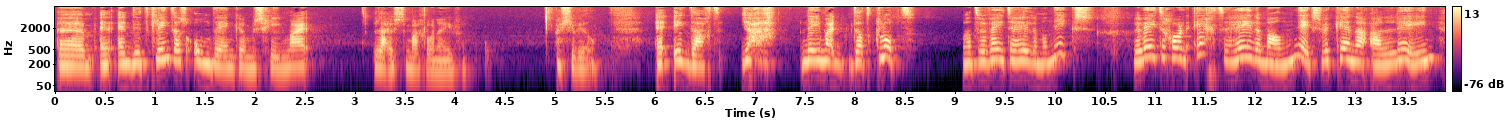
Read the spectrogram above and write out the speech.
Um, en, en dit klinkt als omdenken misschien, maar luister maar gewoon even. Als je wil. En ik dacht, ja, nee, maar dat klopt. Want we weten helemaal niks. We weten gewoon echt helemaal niks. We kennen alleen eh,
